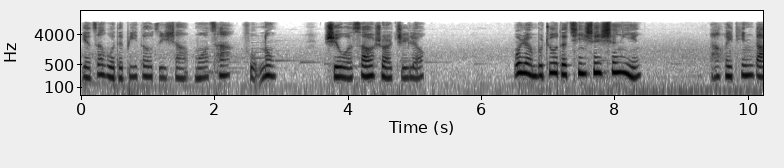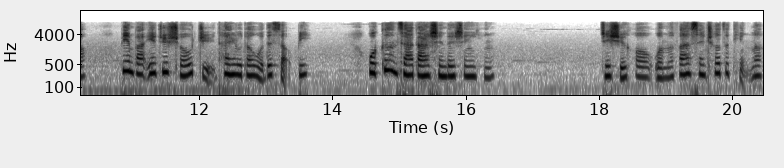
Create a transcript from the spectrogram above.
也在我的逼豆子上摩擦抚弄，使我骚水直流。我忍不住的轻声呻吟，阿辉听到，便把一只手指探入到我的小臂，我更加大声的呻吟。这时候，我们发现车子停了，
